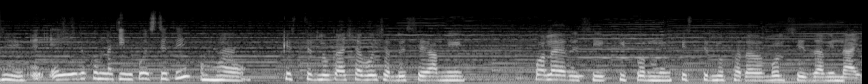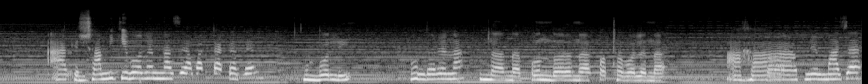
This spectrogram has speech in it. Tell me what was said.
জি। এ- এরকম নাকি পরিস্থিতি হ্যাঁ কিস্তির লোক আসা বসে দিছে আমি পলায় রয়েছি কি করব? কিস্তির লোকেরা বলছি যে আমি নাই। আর? স্বামী কি বলেন না যে আমার টাকা দেন? বলি। ফোন ধরে না? না না ফোন ধরে না কথা বলে না। আহা। আপনি মাজা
